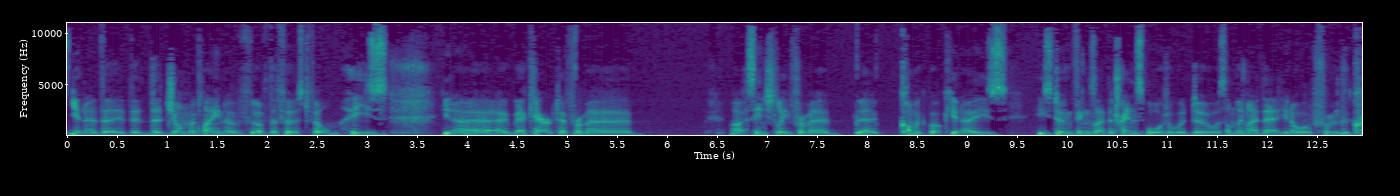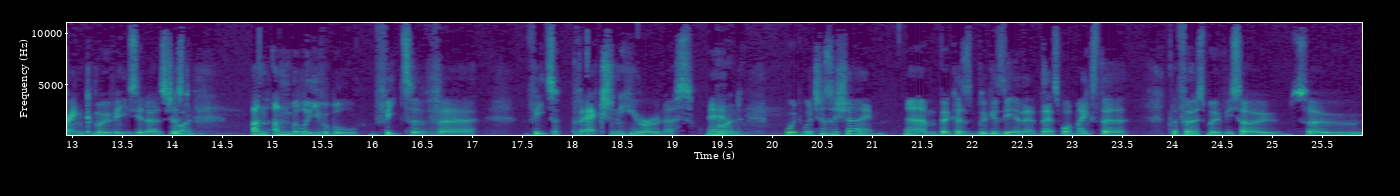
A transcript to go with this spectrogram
you know the, the, the John McClane of, of the first film. He's you know a, a character from a well, essentially from a, a comic book. You know he's he's doing things like the Transporter would do or something like that. You know from the Crank movies. You know it's just Right. un- unbelievable feats of uh, feats of action hero ness, and Right. which, is a shame um, because because yeah, that, that's what makes the the first movie so so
